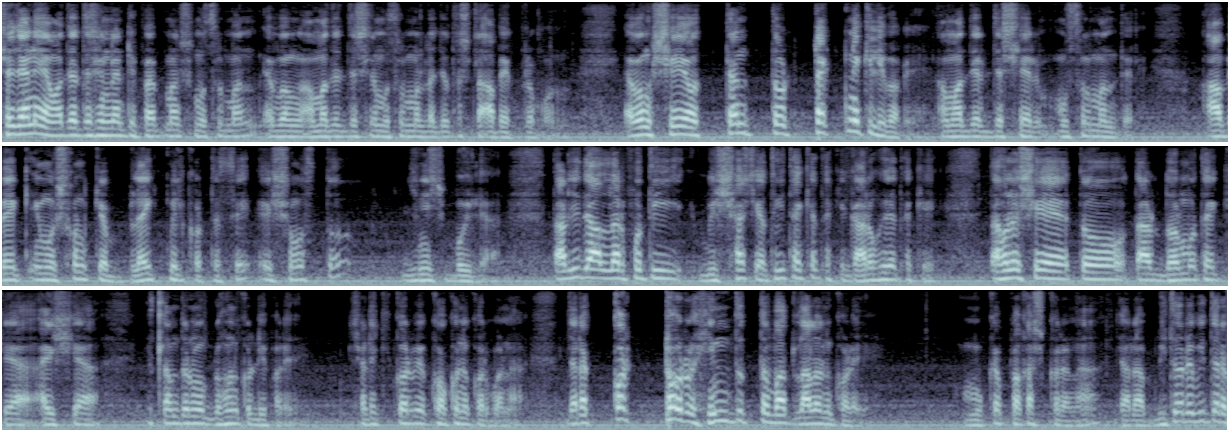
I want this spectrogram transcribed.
সে জানে আমাদের দেশের নাইনটি ফাইভ মানুষ মুসলমান এবং আমাদের দেশের মুসলমানরা যথেষ্ট আবেগপ্রবণ এবং সে অত্যন্ত টেকনিক্যালিভাবে আমাদের দেশের মুসলমানদের আবেগ ইমোশনকে ব্ল্যাকমেল করতেছে। এই সমস্ত জিনিস বইলা। তার যদি আল্লাহর প্রতি বিশ্বাস এতই থাকে তাকে গাঢ় হয়ে থাকে, তাহলে সে তো তার ধর্ম থেকে আইসিয়া ইসলাম ধর্ম গ্রহণ করতে পারে। সেটা কি করবে? কখনো করবে না। যারা কট্টর হিন্দুত্ববাদ লালন করে, মুখে প্রকাশ করে না, যারা ভিতরে ভিতরে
